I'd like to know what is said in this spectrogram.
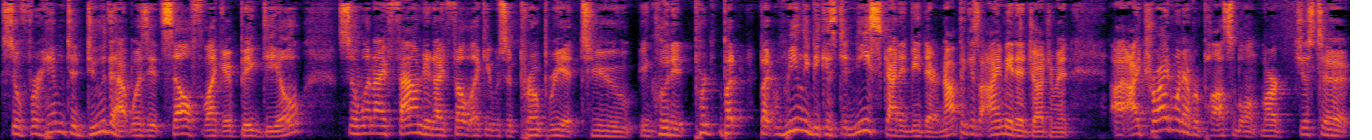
So for him to do that was itself like a big deal. So when I found it, I felt like it was appropriate to include it, but, but really because Denise guided me there, not because I made a judgment. I, I tried whenever possible, Mark, just to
